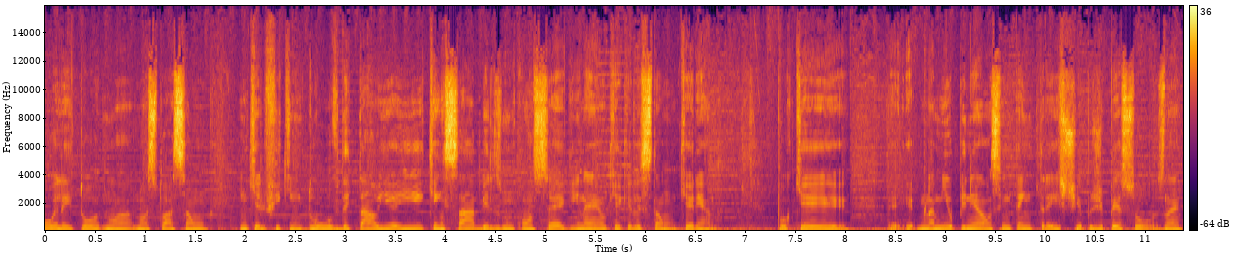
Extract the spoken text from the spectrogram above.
o eleitor numa, numa situação em que ele fica em dúvida e tal, e aí, quem sabe, eles não conseguem, né? O que, que eles estão querendo. Porque, eh, na minha opinião, assim, tem três tipos de pessoas, né?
